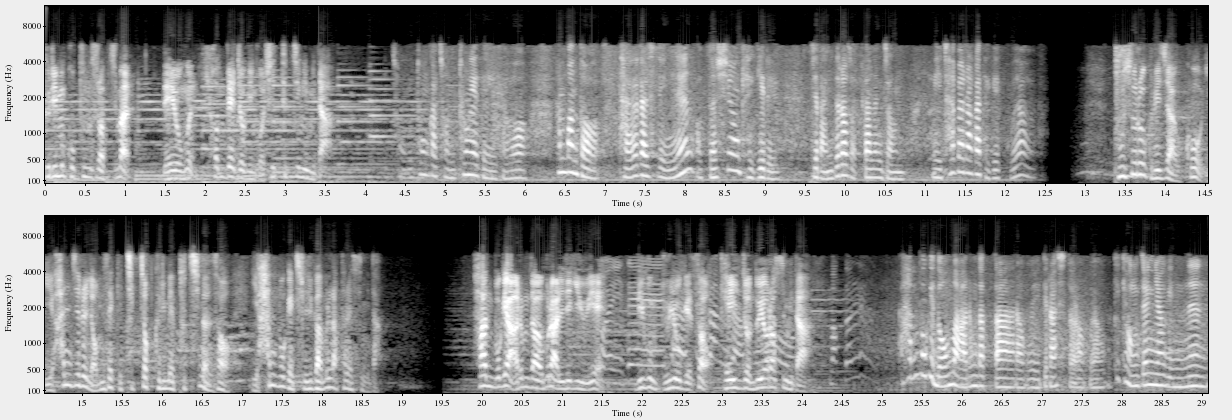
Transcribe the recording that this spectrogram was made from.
그림은 고풍스럽지만 내용은 현대적인 것이 특징입니다. 정통과 전통에 대해서 한 번 더 다가갈 수 있는 어떤 쉬운 계기를 이제 만들어졌다는 점이 차별화가 되겠고요. 붓으로 그리지 않고 이 한지를 염색해 직접 그림에 붙이면서 이 한복의 질감을 나타냈습니다. 한복의 아름다움을 알리기 위해 미국 뉴욕에서 개인전도 열었습니다. 한복이 너무 아름답다라고 얘기를 하시더라고요. 특히 경쟁력 있는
